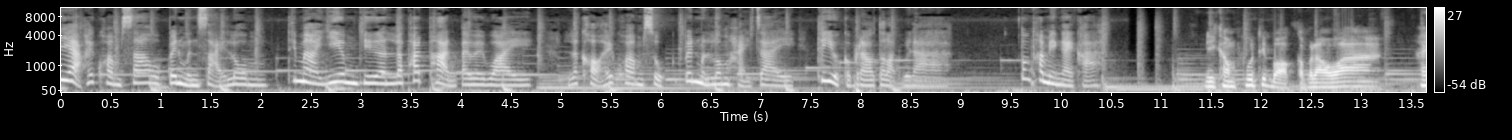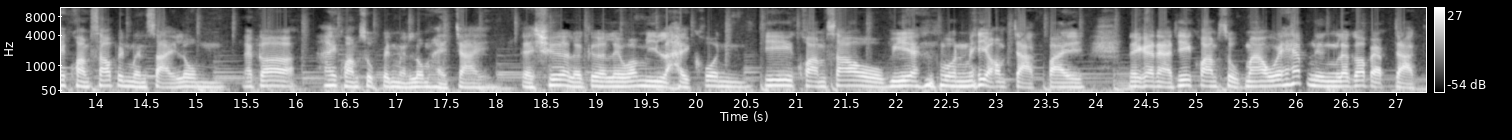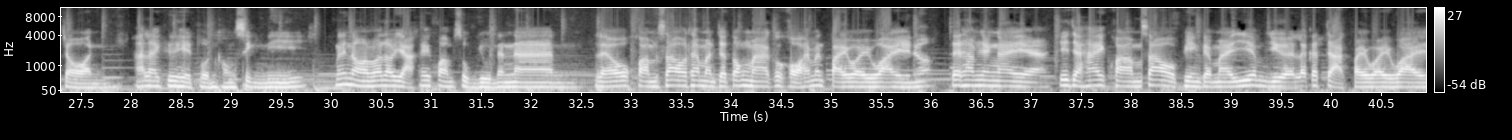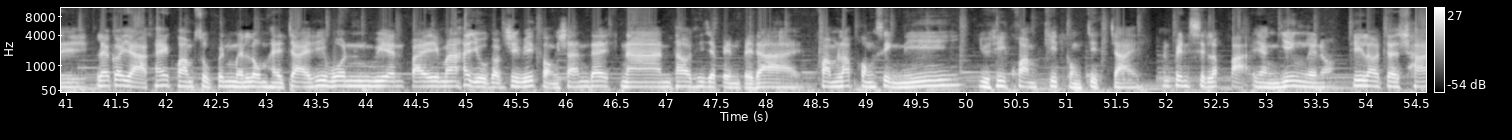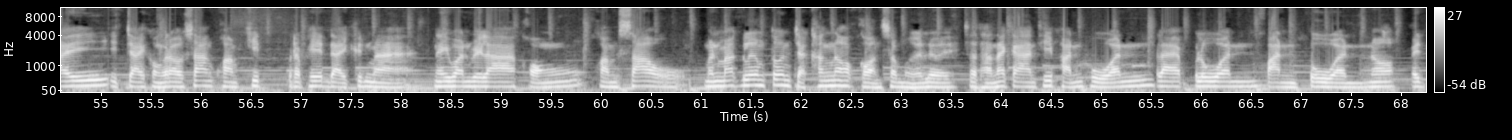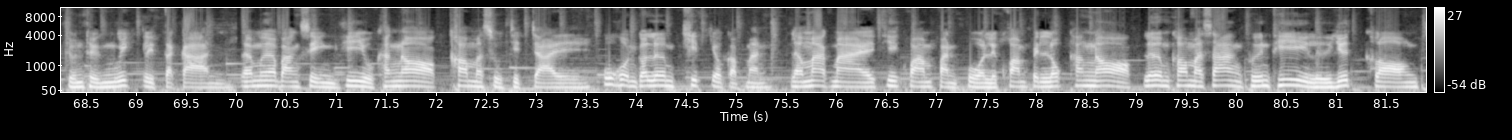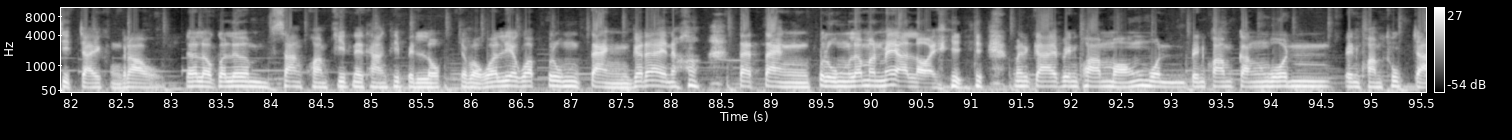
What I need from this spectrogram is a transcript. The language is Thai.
ถ้าอยากให้ความเศร้าเป็นเหมือนสายลมที่มาเยี่ยมเยือนและพัดผ่านไปไวๆ และขอให้ความสุขเป็นเหมือนลมหายใจที่อยู่กับเราตลอดเวลา ต้องทำยังไงคะ มีคำพูดที่บอกกับเราว่า ให้ความเศร้าเป็นเหมือนสายลม แล้วก็ ให้ความสุขเป็นเหมือนลมหายใจ แต่เชื่อเหลือเกินเลยว่ามีหลายคนที่ความเศร้าเวียนวนไม่ยอมจากไป ในขณะที่ความสุขมาแวบหนึ่งแล้วก็แบบจากจร อะไรคือเหตุผลของสิ่งนี้แน่นอนว่าเราอยากให้ความสุขอยู่นานๆ แล้วความเศร้าถ้ามันจะต้องมาก็ขอให้มันไปไวๆเนาะแต่ทำยังไงอะที่จะให้ความเศร้าเพียงแต่มาเยี่ยมเยือนแล้วก็จากไปไวๆแล้วก็อยากให้ความสุขเป็นเหมือนลมหายใจที่วนเวียนไปมาอยู่กับชีวิตของฉันได้นานเท่าที่จะเป็นไปได้ ความลับของสิ่งนี้อยู่ที่ความคิดของจิตใจ มันเป็นศิลปะอย่างยิ่งเลยเนาะที่เราจะใช้จิตใจของเราสร้างความคิด ประเภทใดขึ้นมา ในวันเวลาของความเศร้า มันมักเริ่มต้นจากข้างนอกก่อนเสมอเลย สถานการณ์ที่ผันผวน แปรปรวน ปั่นป่วนเนาะไปจนถึงวิกฤตการณ์และเมื่อบางสิ่งที่อยู่ข้างนอกเข้ามาสู่จิตใจ ผู้คนก็เริ่มคิดเกี่ยวกับมัน แล้วมากมายที่ความปั่นป่วน หรือความเป็นลกข้างนอก เริ่มเข้ามาสร้างพื้นที่หรือยึดครองจิตใจของเรา แล้วเราก็เริ่มสร้างความคิดในทางที่เป็นลบ จะบอกว่าเรียกว่าปรุงแต่งก็ได้เนาะแต่แต่งปรุงแล้วมันไม่อร่อย มันกลายเป็นความหมองหม่นเป็นความกังวล เป็นความทุกข์ใจ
